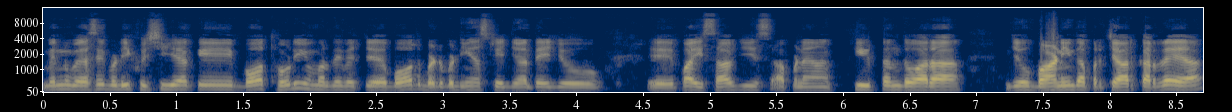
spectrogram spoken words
ਮੈਨੂੰ ਵੈਸੇ ਬੜੀ ਖੁਸ਼ੀ ਆ ਕਿ ਬਹੁਤ ਥੋੜੀ ਉਮਰ ਦੇ ਵਿੱਚ ਬਹੁਤ ਵੱਡ ਵੱਡੀਆਂ ਸਟੇਜਾਂ ਤੇ ਜੋ ਭਾਈ ਸਾਹਿਬ ਜੀ ਆਪਣਾ ਕੀਰਤਨ ਦੁਆਰਾ ਜੋ ਬਾਣੀ ਦਾ ਪ੍ਰਚਾਰ ਕਰ ਰਹੇ ਆ,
